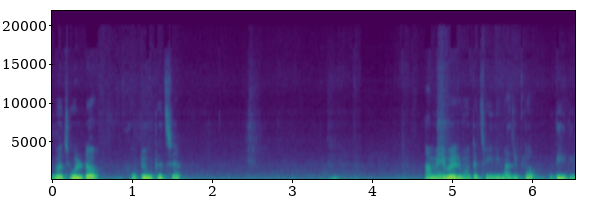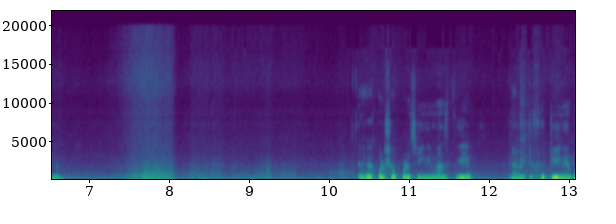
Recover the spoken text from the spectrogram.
এবার ঝোলটাও ফুটে উঠেছে। আমি এবার এর মধ্যে চিংড়ি মাছগুলো দিয়ে দিলাম। এক এক করে সব করে চিংড়ি মাছ দিয়ে আমি একটু ফুটিয়ে নেব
